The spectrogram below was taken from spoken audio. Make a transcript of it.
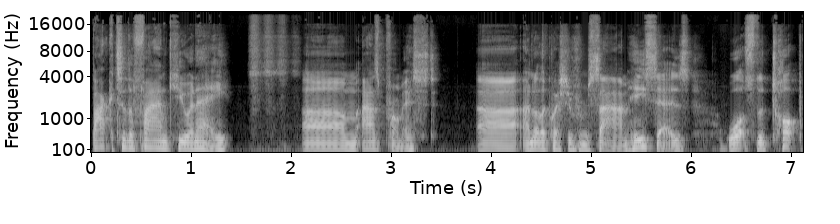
back to the fan Q and A, um, as promised. Uh, another question from Sam. He says, "What's the top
